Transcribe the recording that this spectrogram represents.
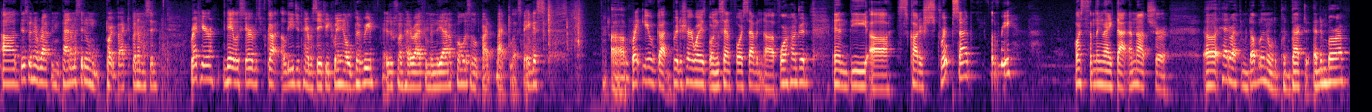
Uh, this one arrived in Panama City and brought back to Panama City. Right here, daily service, we've got Allegiant Airbus A320 old delivery. This one had arrived from Indianapolis and back, back to Las Vegas. Uh, right here, we've got British Airways, Boeing 747 uh, 400, and the uh, Scottish Strips, I believe, livery, or something like that. I'm not sure. Uh, head right from Dublin, and we'll put back to Edinburgh.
